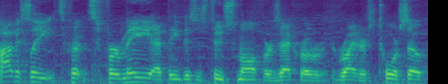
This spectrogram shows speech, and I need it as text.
Obviously, for, for, me, I think this is too small for Zack Ryder's torso,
